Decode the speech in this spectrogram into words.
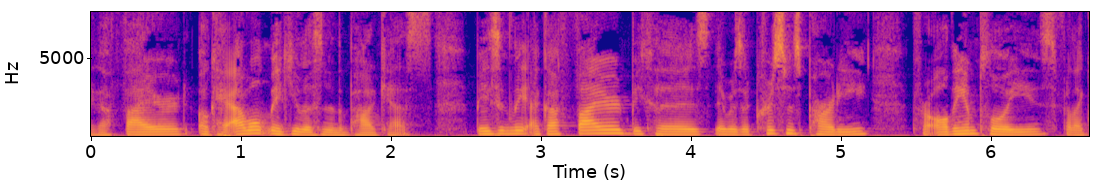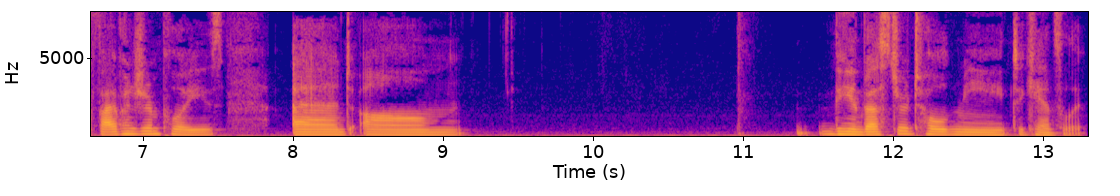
I got fired. Okay, I won't make you listen to the podcast. Basically, I got fired because there was a Christmas party for all the employees, for like 500 employees, and um, the investor told me to cancel it.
